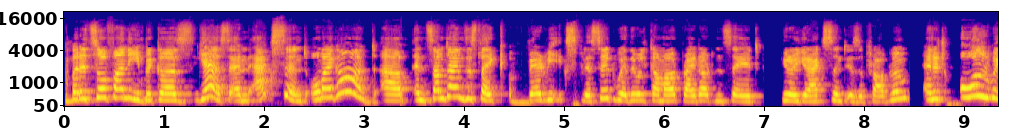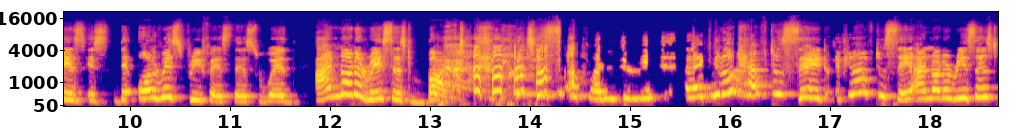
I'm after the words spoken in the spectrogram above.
but it's so funny because yes an accent oh my god uh, and sometimes it's like very explicit where they will come out right out and say it you know your accent is a problem. And it always is they always preface this with i'm not a racist but which is so funny to me. Like you don't have to say it. If you have to say i'm not a racist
